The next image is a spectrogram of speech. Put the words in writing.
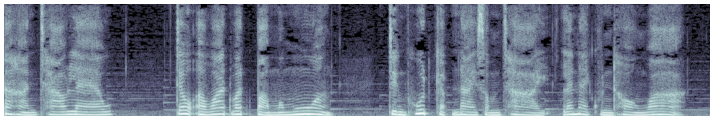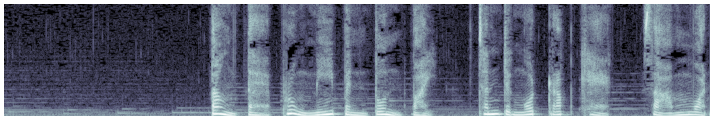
ตหารเช้าแล้ว เจ้าอาวาสวัดป่ามะม่วง จึงพูดกับนายสมชายและนายขุนทองว่า ตั้งแต่พรุ่งนี้เป็นต้นไป ฉันจะงดรับแขกสามวัน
